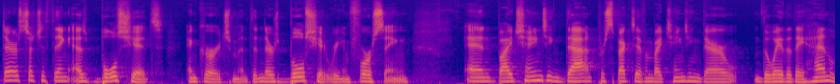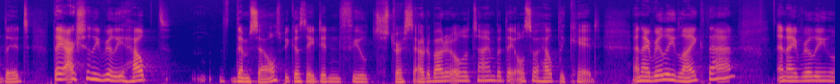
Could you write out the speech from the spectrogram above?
there's such a thing as bullshit encouragement, and there's bullshit reinforcing. And by changing that perspective and by changing their the way that they handled it, they actually really helped themselves because they didn't feel stressed out about it all the time, but they also helped the kid. And I really like that. And I really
